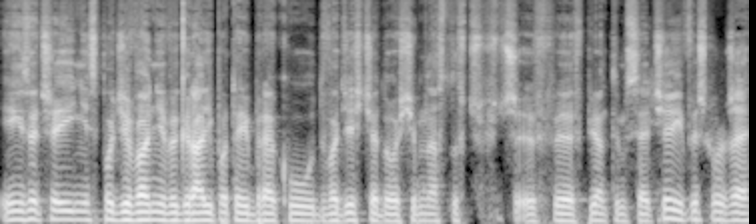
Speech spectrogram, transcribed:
i zaczęli niespodziewanie, wygrali po tej breku 20 do 18 w, w, w piątym secie i wyszło, że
